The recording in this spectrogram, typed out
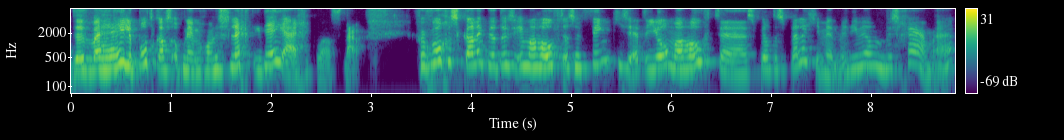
de hele podcast opnemen gewoon een slecht idee eigenlijk was. Nou, vervolgens kan ik dat dus in mijn hoofd als een vinkje zetten. Joh, mijn hoofd uh, speelt een spelletje met me, die wil me beschermen.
